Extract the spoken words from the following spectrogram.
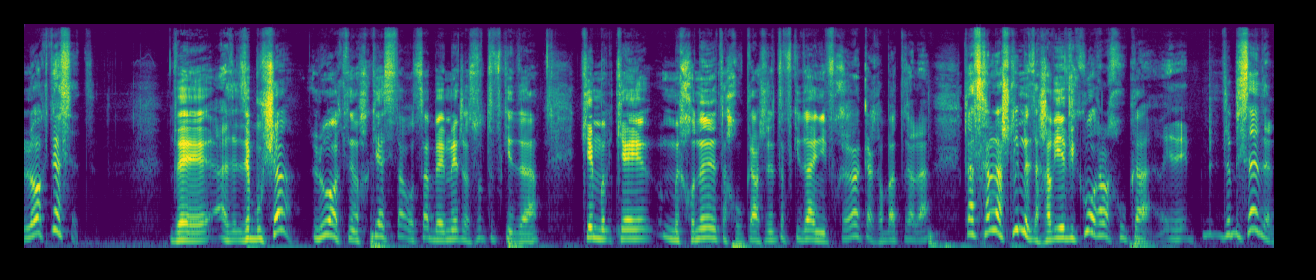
לא הכנסת. וזה בושה. לו הכנסת רוצה באמת לעשות תפקידה כמכוננת החוקה, שזה תפקידה, היא נבחרה ככה בהתחלה, הייתה צריכה להשלים את זה. עכשיו יהיה ויכוח על החוקה, זה בסדר.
